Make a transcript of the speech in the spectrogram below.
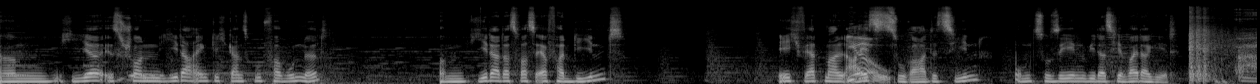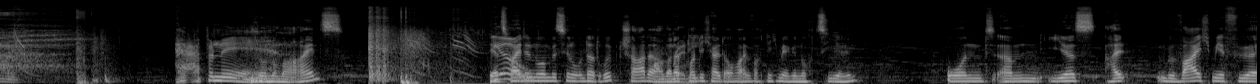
Ähm, hier ist schon jeder eigentlich ganz gut verwundet. Ähm, jeder das, was er verdient. Ich werde mal Yo. Eis zu Rate ziehen, um zu sehen, wie das hier weitergeht. Happening. So, Nummer 1. Der Yo. zweite nur ein bisschen unterdrückt, schade, aber da konnte ich halt auch einfach nicht mehr genug zielen. Und ähm, ihrs halt bewahre ich mir für.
